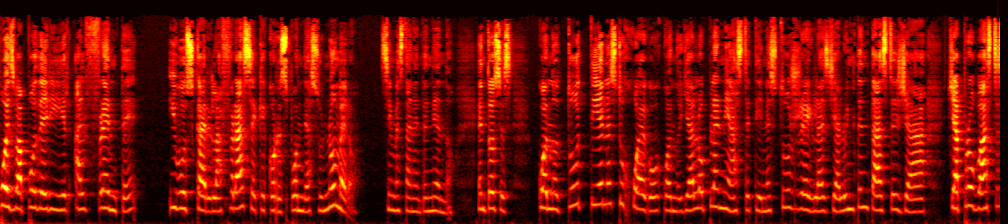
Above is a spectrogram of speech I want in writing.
pues va a poder ir al frente y buscar la frase que corresponde a su número. ¿Sí me están entendiendo? Entonces, cuando tú tienes tu juego, cuando ya lo planeaste, tienes tus reglas, ya lo intentaste, ya, ya probaste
